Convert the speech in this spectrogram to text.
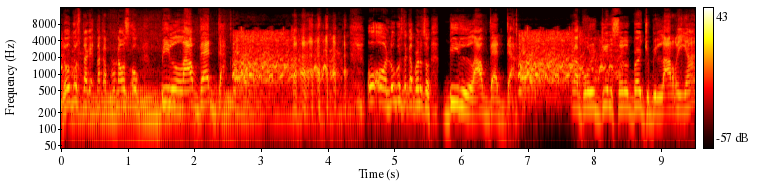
Logos na kita ka-pronounce og beloved. Oo, logos na ka-pronounce og beloved. Mga golden, silver, jubilarian.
